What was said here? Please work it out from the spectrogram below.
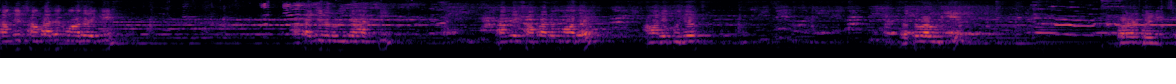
সঙ্গের সম্পাদক মহোদয়কে আসার জন্য অনুরোধ জানাচ্ছি। সঙ্গের সম্পাদক মহোদয়, আমাদের পুজো সত্যবাবুকে বরণ করে নিচ্ছে।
